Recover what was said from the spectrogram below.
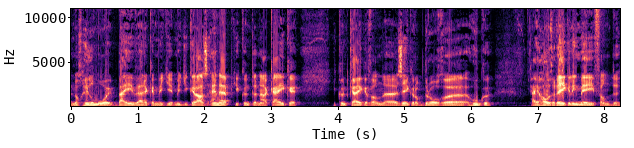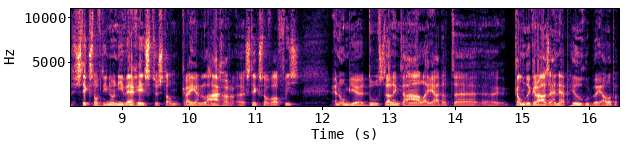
nog heel mooi bijwerken met je, met je gras en app. Je kunt ernaar kijken. Je kunt kijken van, zeker op droge hoeken. Je houdt rekening mee van de stikstof die nog niet weg is. Dus dan krijg je een lager uh, stikstofadvies. En om je doelstelling te halen, ja, dat kan de Gras en app heel goed bij helpen.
